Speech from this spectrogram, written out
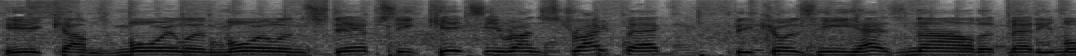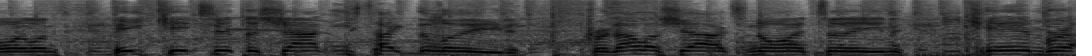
Here comes Moylan. Moylan steps. He kicks. He runs straight back because he has nailed it, Matty Moylan. He kicks it. The Sharkies take the lead. Cronulla Sharks 19, Canberra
